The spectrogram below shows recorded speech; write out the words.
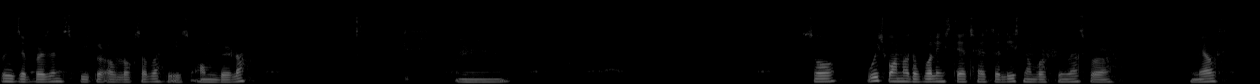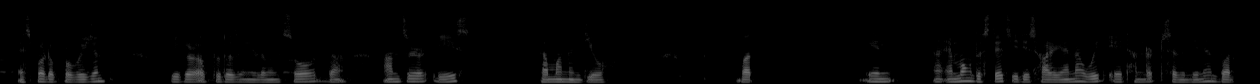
Who is the present Speaker of Lok Sabha? He is Om Birla. Mm. So, which one of the following states has the least number of females per males as per the provision figure of 2011? So, the answer is Daman but in uh, among the states it is Haryana with 879 but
